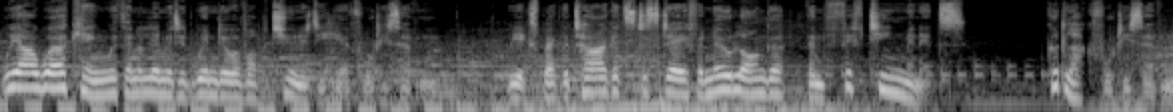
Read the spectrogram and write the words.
We are working within a limited window of opportunity here, 47. We expect the targets to stay for no longer than 15 minutes. Good luck, 47.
